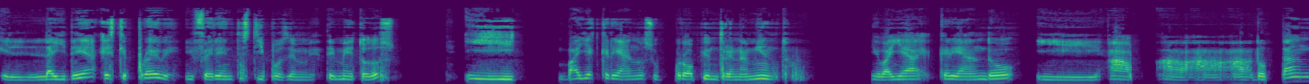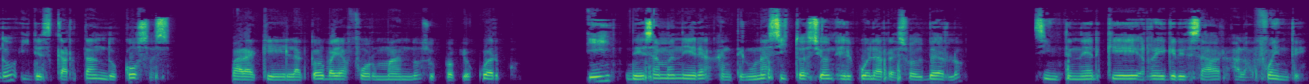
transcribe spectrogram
la idea es que pruebe diferentes tipos de, de métodos y vaya creando su propio entrenamiento, que vaya creando y adoptando y descartando cosas para que el actor vaya formando su propio cuerpo y de esa manera ante una situación él pueda resolverlo sin tener que regresar a la fuente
